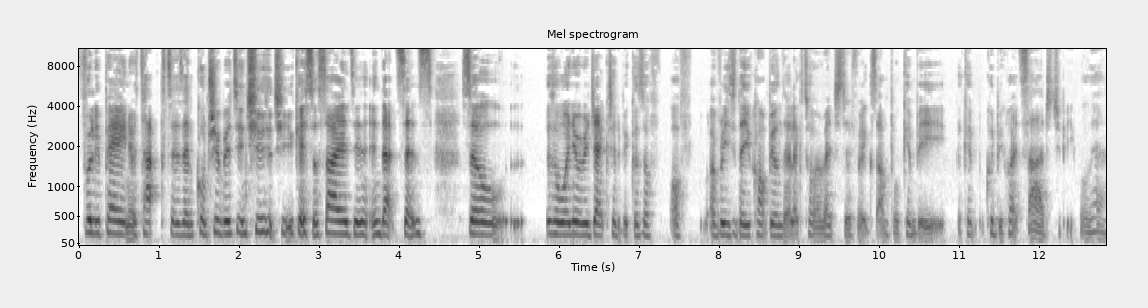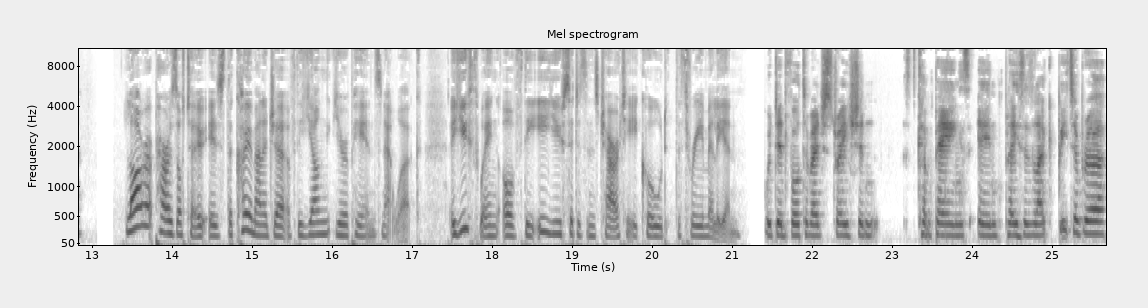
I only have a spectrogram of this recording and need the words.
fully paying your taxes and contributing to, to UK society in, in that sense. So, so when you're rejected because of, of a reason that you can't be on the electoral register, for example, can be, can, could be quite sad to people. Yeah. Lara Parisotto is the co manager of the Young Europeans Network, a youth wing of the EU citizens charity called the Three Million. We did voter registration campaigns in places like Peterborough,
